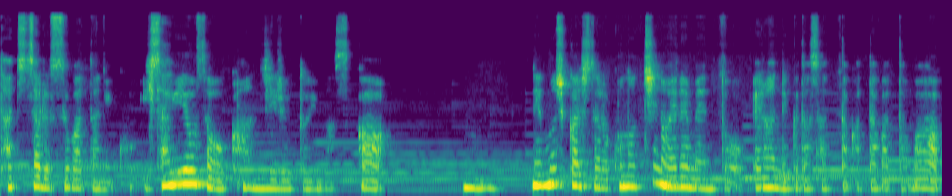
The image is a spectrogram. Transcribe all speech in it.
立ち去る姿にこう潔さを感じると言いますか、うんね、もしかしたらこの地のエレメントを選んでくださった方々は、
